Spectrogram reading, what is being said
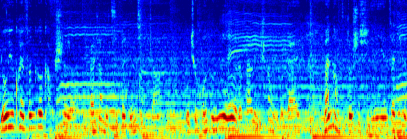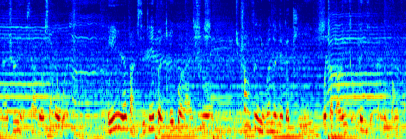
由于快分科考试了，班上的气氛很紧张，我却浑浑噩噩地发了一上午的呆，满脑子都是许妍妍在那个男生脸下留下的吻。林依人把习题本推过来说：“上次你问的那个题，我找到了一种更简单的方法。”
